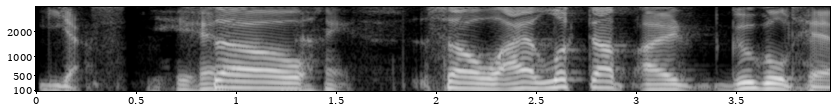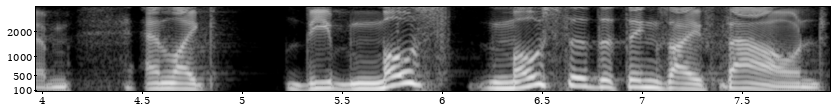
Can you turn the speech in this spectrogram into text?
Yes. Yeah, So nice. so I looked up, I googled him, and like the most most of the things I found,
